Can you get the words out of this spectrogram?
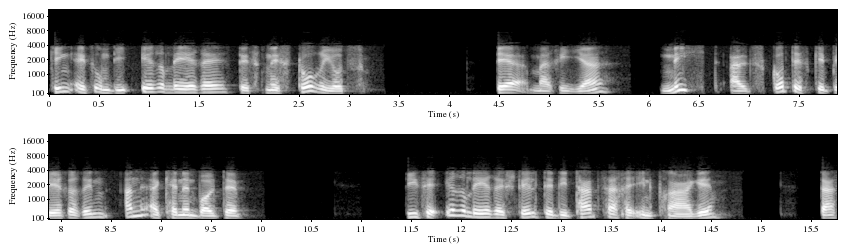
ging es um die Irrlehre des Nestorius, der Maria nicht als Gottesgebärerin anerkennen wollte. Diese Irrlehre stellte die Tatsache in Frage, dass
